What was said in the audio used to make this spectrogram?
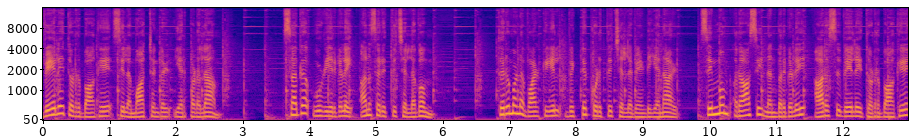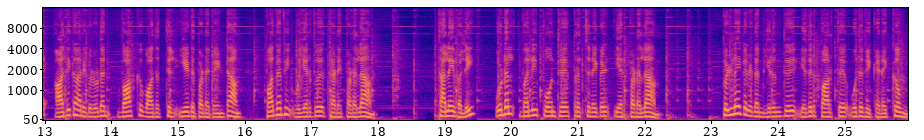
வேலை தொடர்பாக சில மாற்றங்கள் ஏற்படலாம். சக ஊழியர்களை அனுசரித்து செல்லவும். திருமண வாழ்க்கையில் விட்டுக் கொடுத்து செல்ல வேண்டிய நாள். சிம்மம் ராசி நண்பர்களே அரசு வேலை தொடர்பாக அதிகாரிகளுடன் வாக்குவாதத்தில் ஈடுபட வேண்டாம். பதவி உயர்வு தடைப்படலாம் தலைவலி உடல் வலி போன்ற பிரச்சனைகள் ஏற்படலாம். பிள்ளைகளிடம் இருந்து எதிர்பார்த்த உதவி கிடைக்கும்.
